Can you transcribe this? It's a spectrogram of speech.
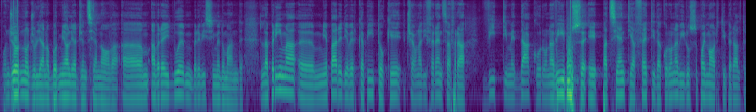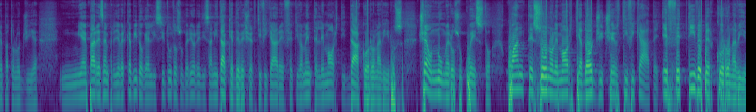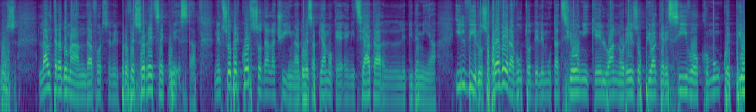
Buongiorno Giuliano Bormioli, Agenzia Nova. Uh, avrei due brevissime domande. La prima, uh, mi pare di aver capito che c'è una differenza fra vittime da coronavirus e pazienti affetti da coronavirus poi morti per altre patologie. Mi pare sempre di aver capito che è l'Istituto Superiore di Sanità che deve certificare effettivamente le morti da coronavirus. C'è un numero su questo? Quante sono le morti ad oggi certificate, effettive per coronavirus? L'altra domanda, forse per il professor Rezza, è questa. Nel suo percorso dalla Cina, dove sappiamo che è iniziata l'epidemia, il virus può aver avuto delle mutazioni che lo hanno reso più aggressivo o comunque più,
